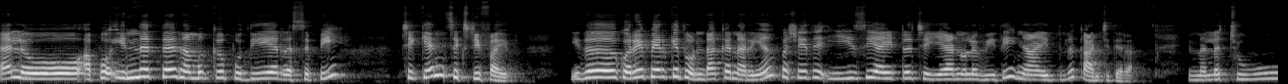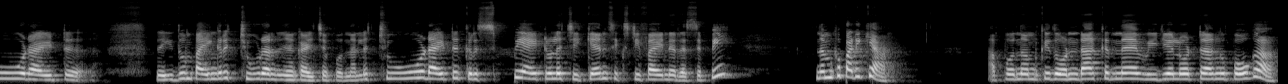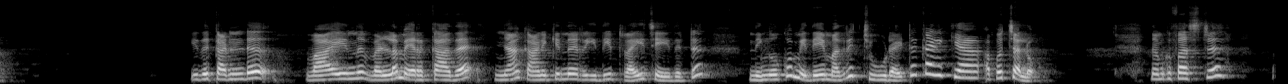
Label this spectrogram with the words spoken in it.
Hello അപ്പോൾ ഇന്നത്തെ നമുക്ക് പുതിയ റെസിപ്പി ചിക്കൻ സിക്സ്റ്റി ഫൈവ് ഇത് കുറേ പേർക്ക് ഇത് ഉണ്ടാക്കാൻ അറിയാം. പക്ഷേ ഇത് ഈസി ആയിട്ട് ചെയ്യാനുള്ള വിധി ഞാൻ ഇതിൽ കാണിച്ചു തരാം. നല്ല ചൂടായിട്ട് ഇതും ഭയങ്കര ചൂടായിരുന്നു ഞാൻ കഴിച്ചപ്പോൾ. നല്ല ചൂടായിട്ട് ക്രിസ്പി ആയിട്ടുള്ള ചിക്കൻ സിക്സ്റ്റി ഫൈവിന്റെ റെസിപ്പി നമുക്ക് പഠിക്കാം. അപ്പോൾ നമുക്കിത് ഉണ്ടാക്കുന്ന വീഡിയോയിലോട്ട് അങ്ങ് പോകാം. ഇത് കണ്ട് വായിന്ന് വെള്ളം ഇറക്കാതെ ഞാൻ കാണിക്കുന്ന രീതി ട്രൈ ചെയ്തിട്ട് നിങ്ങൾക്കും ഇതേമാതിരി ചൂടായിട്ട് കഴിക്കാം. അപ്പോൾ ചലോ. നമുക്ക് ഫസ്റ്റ്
